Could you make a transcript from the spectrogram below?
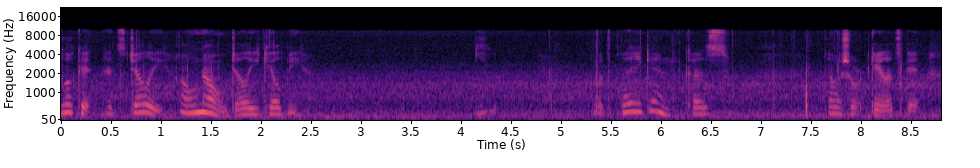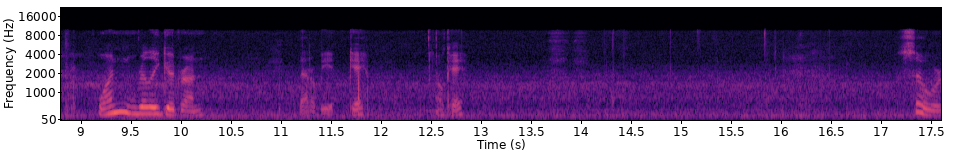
look it. It's Jelly. Oh no, Jelly killed me. Let's play again, because that was short. Okay, let's get one really good run. That'll be it, okay? Okay. So we're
